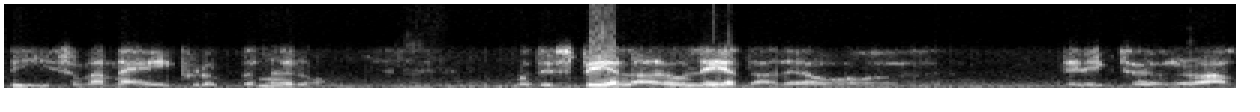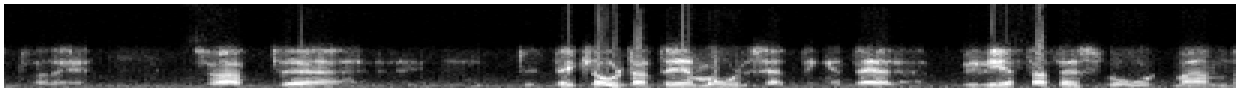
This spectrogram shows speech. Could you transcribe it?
vi som är med i klubben nu då. Både spelare och ledare och direktörer och allt vad det är. Så att eh, det- är klart att det är målsättningen, det är det. Vi vet att det är svårt men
